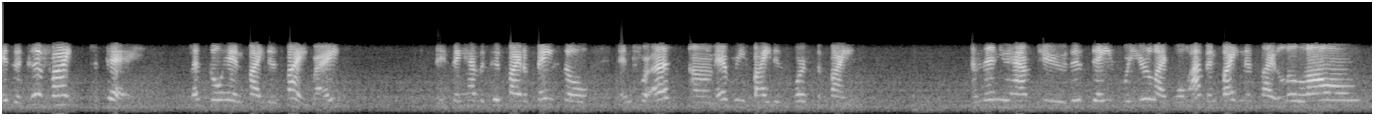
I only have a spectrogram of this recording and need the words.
it's a good fight today. Let's go ahead and fight this fight, right? They have the good fight of faith. So, and for us, um, every fight is worth the fight. And then you have to, there's days where you're like, well, I've been fighting this fight a little long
